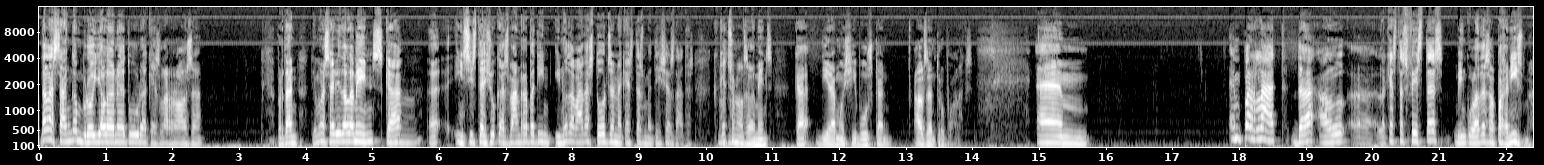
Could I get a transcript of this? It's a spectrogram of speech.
de la sang embrolla la natura, que és la rosa. Per tant, té una sèrie d'elements que, eh, insisteixo, que es van repetint, i no de vegades tots en aquestes mateixes dates. Que aquests són els elements que, direm-ho així, busquen els antropòlegs. Eh, hem parlat d'aquestes festes vinculades al paganisme,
